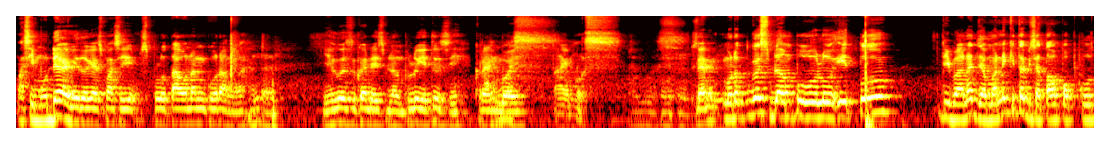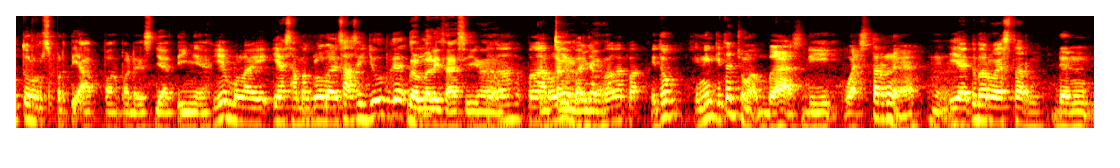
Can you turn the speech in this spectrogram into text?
masih muda gitu guys, masih 10 tahunan kurang lah. Bener. Ya gue suka dari 90 itu sih, keren boy. Timeless. Timeless. Timeless. Dan menurut gue 90 itu di mana zamannya kita bisa tahu pop culture seperti apa pada sejatinya. Iya mulai ya sama globalisasi juga. sih. Globalisasi. Heeh, nah. pengaruhnya banyak juga. banget, Pak. Itu ini kita cuma bahas di western ya, Iya, itu baru western. dan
